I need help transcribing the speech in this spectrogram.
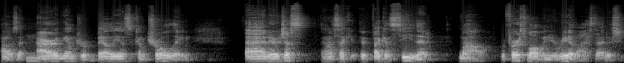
I was Hmm. arrogant, rebellious, controlling, and it was just. And it's like if I can see that. Wow. Well, first of all, when you realize that, it's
